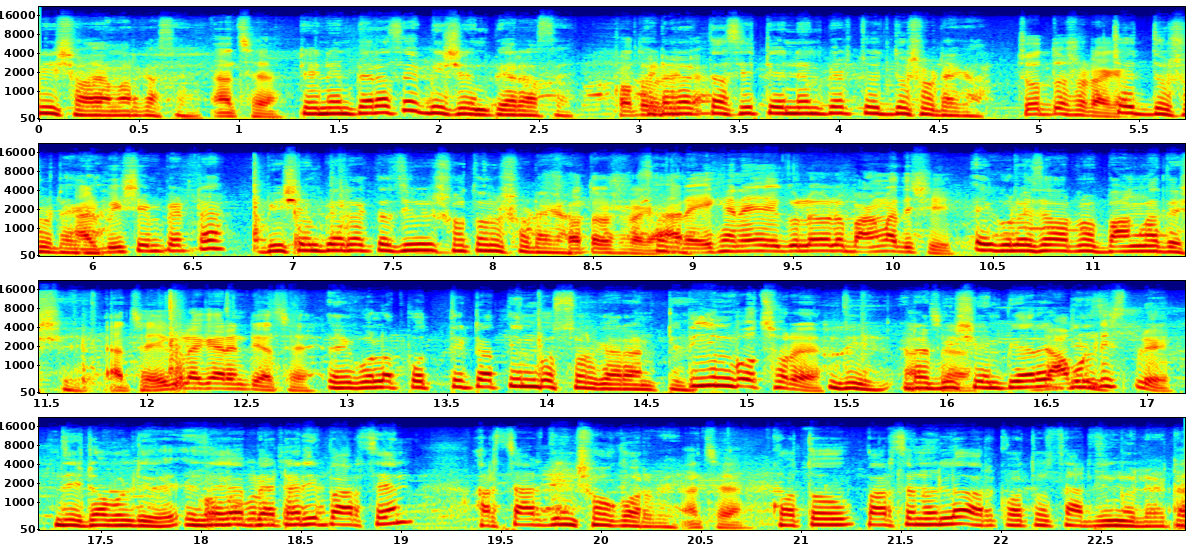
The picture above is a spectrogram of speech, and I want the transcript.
বিশ হয় আমার কাছে। আচ্ছা। টেন এম্পিয়ার আছে বিশ এম্পিয়ার আছে। কত এটা? রাখতেছি টেন এম্পিয়ার চোদ্দশো টাকা। চোদ্দোশো টাকা? চোদ্দশো টাকা। আর বিশ এম্পিয়ারটা বিশ এম্পিয়ার রাখতেছি সতেরোশো টাকা। সতেরোশো টাকা। আর এখানে এগুলো হলো বাংলাদেশি? এগুলো হচ্ছে আপনার বাংলাদেশি। আচ্ছা এগুলো গ্যারান্টি আছে? এগুলো প্রত্যেকটা তিন বছর গ্যারান্টি তিন বছরে? জি এটা বিশ এম্পিয়ারের ডাবল ডিসপ্লে জি। ডবল ডিসপ্লে এই জায়গায় ব্যাটারি পার্সেন্ট আর চার্জিং শো করবে। আচ্ছা। কত পার্সেন্ট হলো আর কত চার্জিং হলো এটা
